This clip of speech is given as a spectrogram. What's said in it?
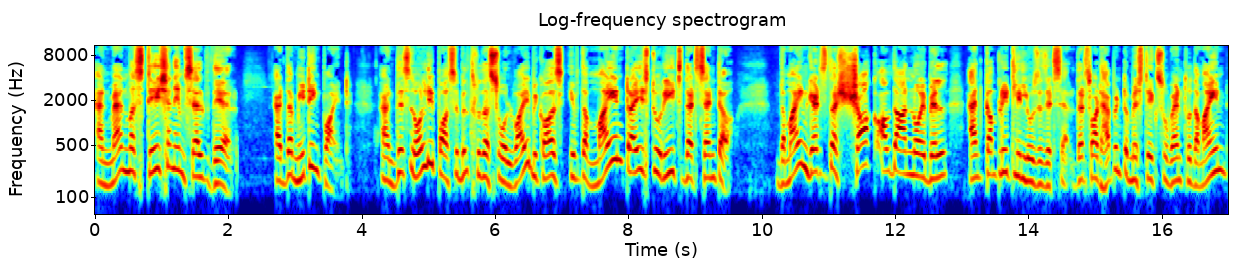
and man must station himself there at the meeting point and this is only possible through the soul. Why? Because if the mind tries to reach that center, the mind gets the shock of the unknowable and completely loses itself. That's what happened to mystics who went through the mind.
